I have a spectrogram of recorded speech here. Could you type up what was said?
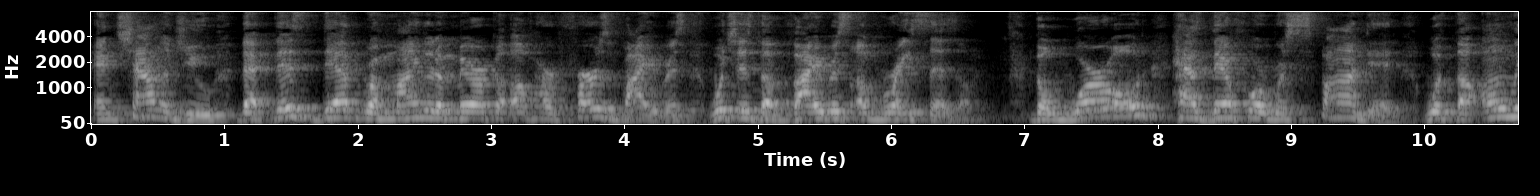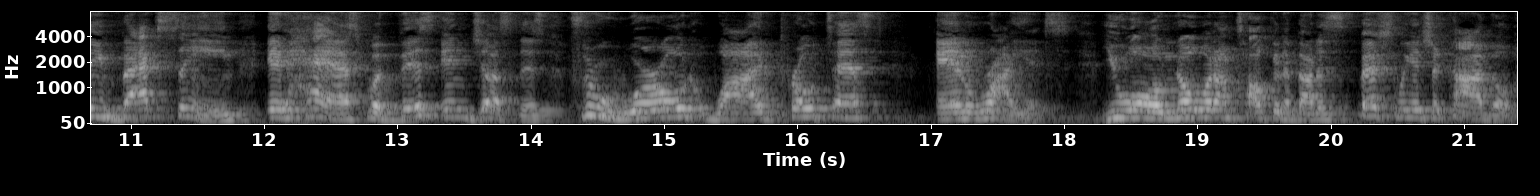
and challenge you that this death reminded America of her first virus, which is the virus of racism. The world has therefore responded with the only vaccine it has for this injustice through worldwide protests and riots. You all know what I'm talking about, especially in Chicago.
